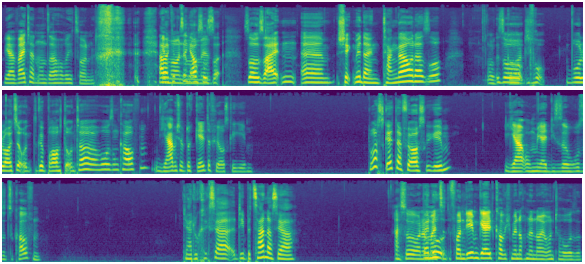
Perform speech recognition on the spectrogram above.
Wir erweitern unser Horizont. Aber gibt's und nicht auch so, so Seiten, ähm, schick mir deinen Tanga oder so, Oh so Gott. wo, wo Leute un gebrauchte Unterhosen kaufen? Ja, aber ich habe doch Geld dafür ausgegeben. Du hast Geld dafür ausgegeben? Ja, um mir diese Hose zu kaufen. Ja, du kriegst ja, die bezahlen das ja. Ach so, und dann Wenn meinst du- du, von dem Geld kaufe ich mir noch eine neue Unterhose.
